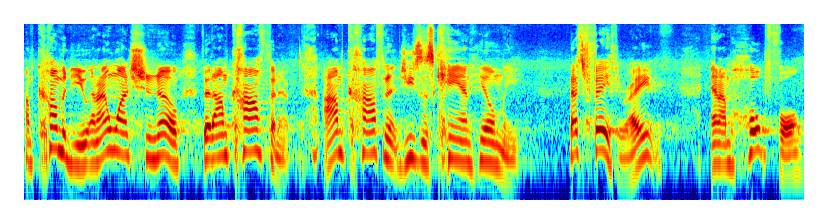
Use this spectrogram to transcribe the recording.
I'm coming to you and I want you to know that I'm confident. I'm confident Jesus can heal me. That's faith, right? And I'm hopeful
